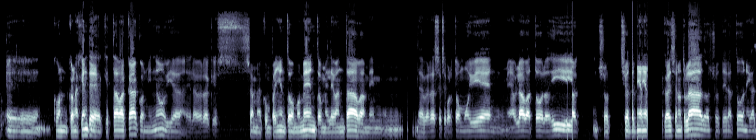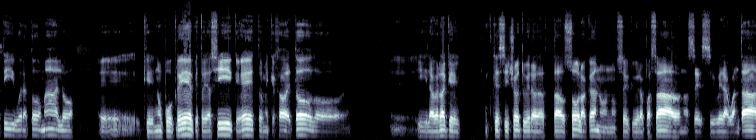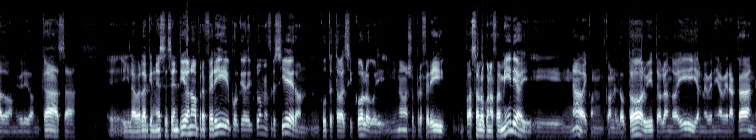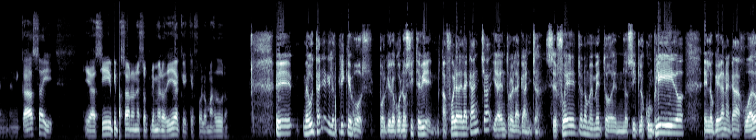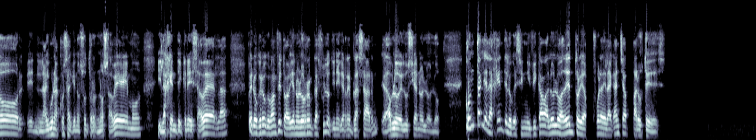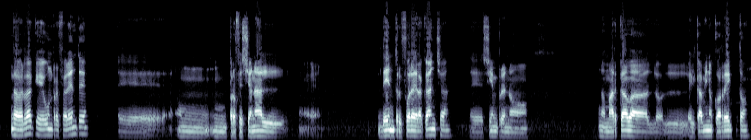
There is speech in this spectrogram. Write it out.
eh, con, con, la gente que estaba acá, con mi novia, la verdad que ya me acompañó en todo momento, me levantaba, me, la verdad se portó muy bien, me hablaba todos los días, yo, yo tenía la cabeza en otro lado, yo era todo negativo, era todo malo, eh, que no puedo creer que estoy así, que esto, me quejaba de todo. Eh, y la verdad que, que si yo hubiera estado solo acá, no, no sé qué hubiera pasado, no sé si hubiera aguantado, me hubiera ido a mi casa. Eh, y la verdad que en ese sentido no, preferí, porque del club me ofrecieron, justo estaba el psicólogo y, no, yo preferí pasarlo con la familia y, nada, y con, con, el doctor, viste, hablando ahí, y él me venía a ver acá en, en mi casa y, y, así pasaron esos primeros días que, que fue lo más duro. Eh, me gustaría que lo expliques vos, porque lo conociste bien, afuera de la cancha y adentro de la cancha. Se fue, yo no me meto en los ciclos cumplidos, en lo que gana cada jugador, en algunas cosas que nosotros no sabemos y la gente cree saberla, pero creo que Banfield todavía no lo reemplazó y lo tiene que reemplazar. Hablo de Luciano Lolo. Contale a la gente lo que significaba Lolo adentro y afuera de la cancha para ustedes. La verdad que un referente, eh, un, profesional eh, dentro y fuera de la cancha, eh, siempre nos, nos marcaba el camino correcto,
